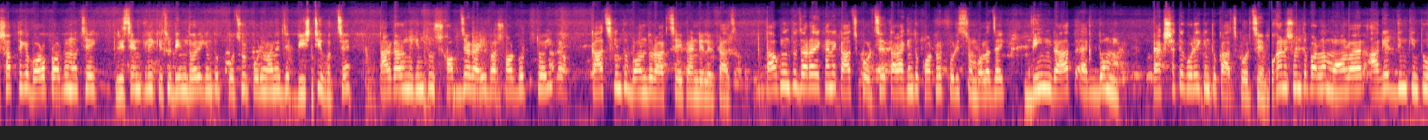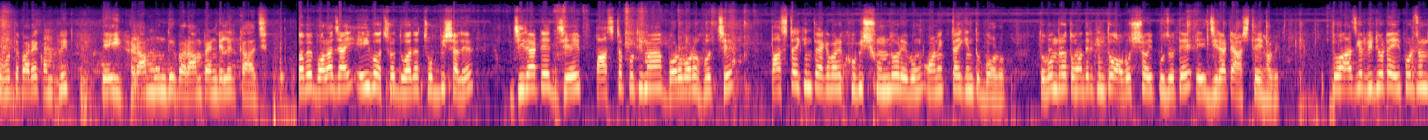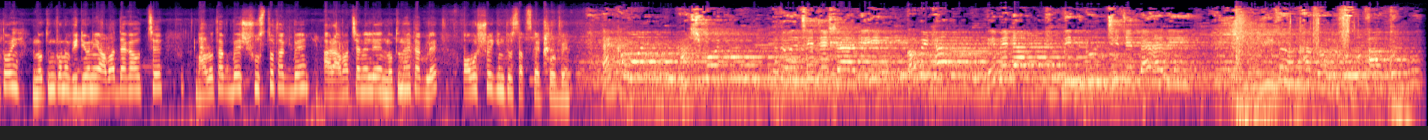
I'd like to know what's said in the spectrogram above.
সব থেকে বড় প্রবলেম হচ্ছে রিসেন্টলি কিছু দিন ধরে কিন্তু প্রচুর পরিমাণে যে বৃষ্টি হচ্ছে, তার কারণে কিন্তু সব জায়গায় বা সর্বত্রই কাজ কিন্তু বন্ধ রাখছে এই প্যান্ডেলের কাজ। তাও কিন্তু যারা এখানে কাজ করছে, তারা কিন্তু কঠোর পরিশ্রম, বলা যায় দিন রাত একদম একসাথে করেই কিন্তু কাজ করছে। ওখানে শুনতে পারলাম মহালয়ার আগের দিন কিন্তু হতে পারে কমপ্লিট এই রাম মন্দির বা রাম প্যান্ডেলের কাজ। তবে বলা যায় এই বছর দু হাজার চব্বিশ সালের জিরাটে যে পাঁচটা প্রতিমা বড় বড় হচ্ছে, পাঁচটাই কিন্তু একেবারে খুবই সুন্দর এবং অনেকটাই কিন্তু বড়। তো বন্ধুরা, তোমাদের কিন্তু অবশ্যই পুজোতে এই জিরাটে আসতেই হবে। তো আজকের ভিডিওটা এই পর্যন্তই। নতুন কোনো ভিডিও নিয়ে আবার দেখা হচ্ছে। ভালো থাকবে, সুস্থ থাকবে, আর আমার চ্যানেলে নতুন হয়ে থাকলে অবশ্যই কিন্তু সাবস্ক্রাইব করবে।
